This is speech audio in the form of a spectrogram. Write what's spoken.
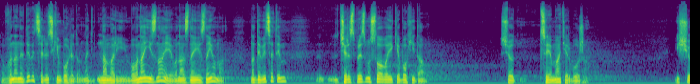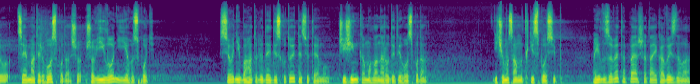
вона не дивиться людським поглядом на, на Марію, бо вона її знає, вона з нею знайома. Вона дивиться тим через призму слова, яке Бог їй дав, що це є матір Божа. І що це є матір Господа, що, що в її лоні є Господь. Сьогодні багато людей дискутують на цю тему, чи жінка могла народити Господа, і чому саме в такий спосіб. А Єлизавета перша, та, яка визнала,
